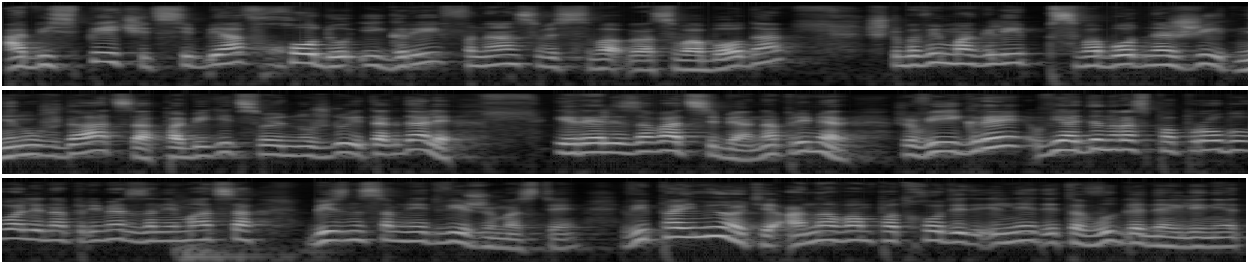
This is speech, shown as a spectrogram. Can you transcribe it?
обеспечить себя в ходу игры финансовой свобода, чтобы вы могли свободно жить, не нуждаться, победить свою нужду и так далее и реализовать себя. Например, в игре вы один раз попробовали, например, заниматься бизнесом недвижимости. Вы поймете, она вам подходит или нет, это выгодно или нет.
